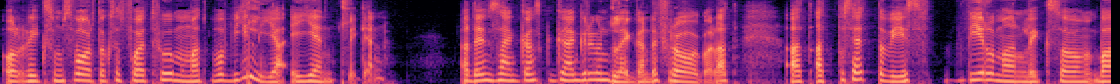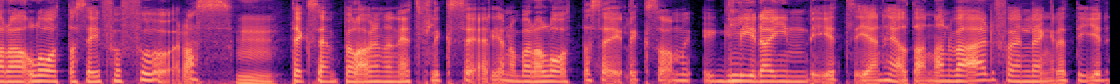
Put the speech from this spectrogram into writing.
Och liksom svårt också att få ett hum om att vad vill jag egentligen? Att det är en sån ganska grundläggande frågor. Att, att, att på sätt och vis vill man liksom bara låta sig förföras, Mm. till exempel av den här Netflix-serien och bara låta sig liksom glida in dit i en helt annan värld för en längre tid.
